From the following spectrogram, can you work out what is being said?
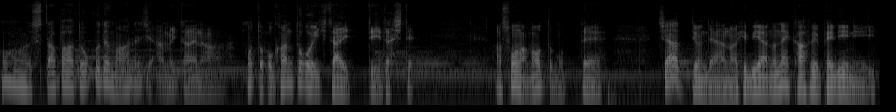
おスタバどこでもあるじゃんみたいな、もっと他のとこ行きたいって言い出して、あ、そうなの？と思って、じゃあっていうんで、あの日比谷のね、カフェペリーに行っ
